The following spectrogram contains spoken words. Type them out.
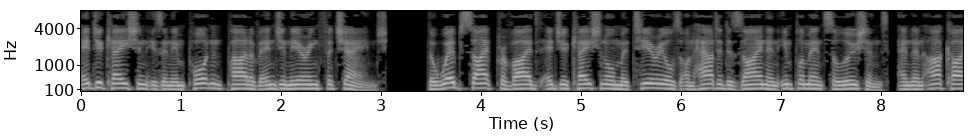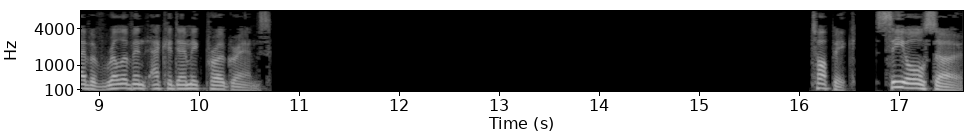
Education is an important part of engineering for change. The website provides educational materials on how to design and implement solutions, and an archive of relevant academic programs. Topic. See also.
